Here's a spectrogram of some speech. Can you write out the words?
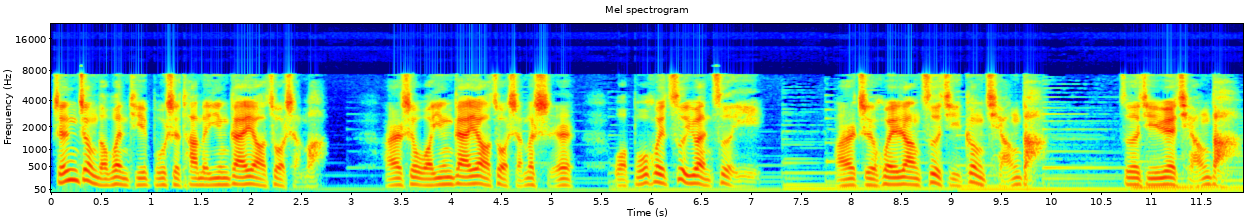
真正的问题不是他们应该要做什么，而是我应该要做什么时，我不会自怨自艾，而只会让自己更强大。自己越强大，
